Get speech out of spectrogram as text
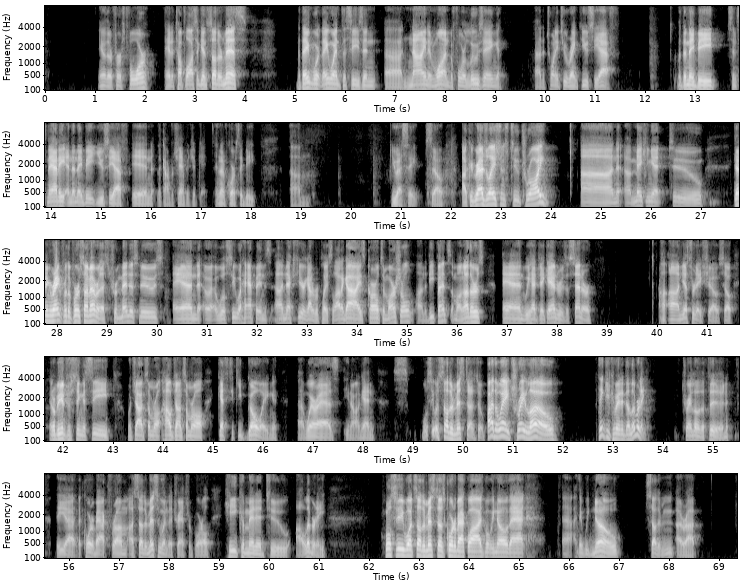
you know, their first four. They had a tough loss against Southern Miss, but they were they went the season uh, nine and one before losing uh, to 22 ranked UCF. But then they beat Cincinnati, and then they beat UCF in the conference championship game, and then of course they beat um, USC. So, uh, congratulations to Troy on uh, making it to getting ranked for the first time ever. That's tremendous news. And uh, we'll see what happens uh, next year. Got to replace a lot of guys. Carlton Marshall on the defense, among others. And we had Jake Andrews, a center, uh, on yesterday's show. So it'll be interesting to see what Jon Sumrall, how Jon Sumrall gets to keep going. Uh, whereas, you know, again, we'll see what Southern Miss does do. By the way, Trey Lowe, I think he committed to Liberty. Trey Lowe the third, the uh, the quarterback from uh, Southern Miss who went to the transfer portal, he committed to uh, Liberty. We'll see what Southern Miss does quarterback wise, but we know that uh, I think we know Southern or uh,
